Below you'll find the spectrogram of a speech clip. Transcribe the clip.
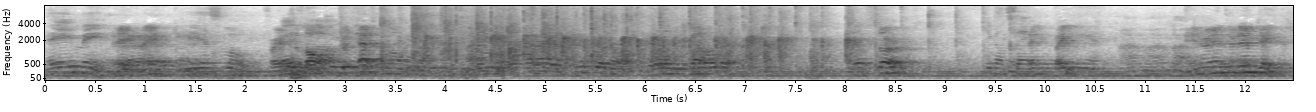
Amen. Amen. Yes, Lord. Praise Praise the the Lord. Lord. Good testimony. Glory to God. Yes, sir. You gonna sing? Take faith. Enter into them gates.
